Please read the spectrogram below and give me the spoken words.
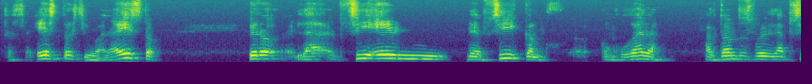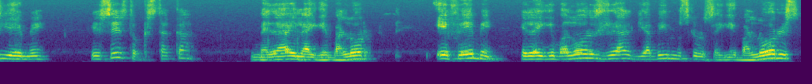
Entonces, esto es igual a esto. Pero la psi, en, la psi conjugada actuando sobre la psi es esto que está acá. Me da el eigenvalor fm. El eigenvalor es real. Ya vimos que los eigenvalores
